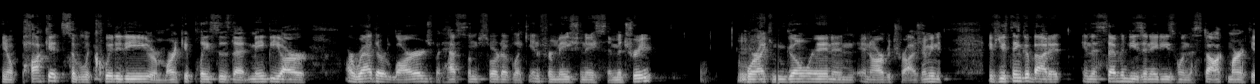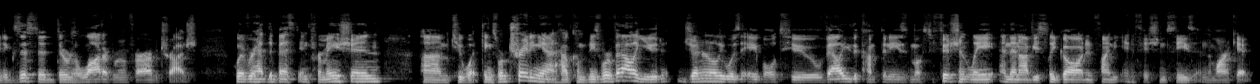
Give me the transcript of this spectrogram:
you know pockets of liquidity or marketplaces that maybe are are rather large but have some sort of like information asymmetry mm-hmm. where I can go in and, and arbitrage. I mean, if you think about it, in the 70s and 80s when the stock market existed, there was a lot of room for arbitrage. Whoever had the best information, um, to what things were trading at, how companies were valued, generally was able to value the companies most efficiently and then obviously go out and find the inefficiencies in the market.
